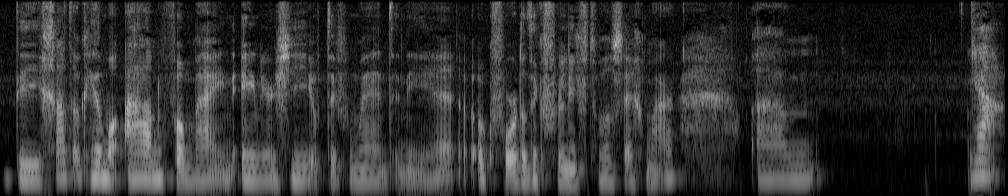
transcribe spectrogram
die gaat ook helemaal aan van mijn energie op dit moment. En die, hè, ook voordat ik verliefd was, zeg maar. Um, ja,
